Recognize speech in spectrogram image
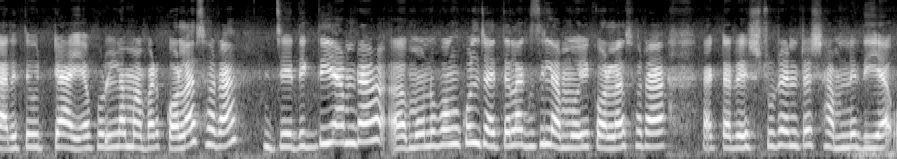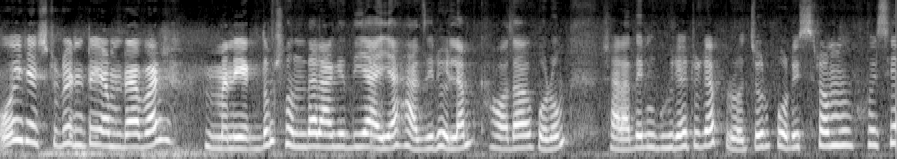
গাড়িতে উঠতে আইয়া পড়লাম আবার কলাছড়া। যেদিক দিয়ে আমরা মনোবঙ্কুল যাইতে লাগছিলাম, ওই কলাছড়া একটা রেস্টুরেন্টের সামনে দিয়া, ওই রেস্টুরেন্টে আমরা আবার মানে একদম সন্ধ্যার আগে দিয়ে আইয়া হাজির হইলাম, খাওয়া দাওয়া করুম। সারাদিন ঘুরে টুরে প্রচুর পরিশ্রম হয়েছে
